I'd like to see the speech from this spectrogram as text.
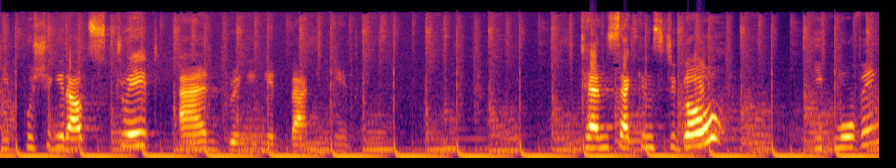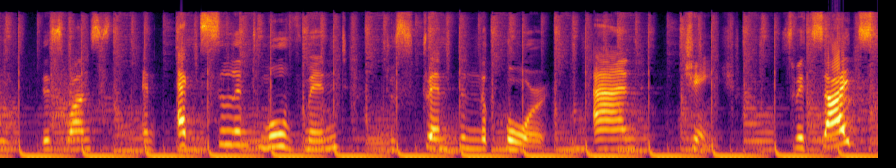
Keep pushing it out straight and bringing it back in. 10 seconds to go. Keep moving. This one's an excellent movement to strengthen the core and change. Switch sides.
